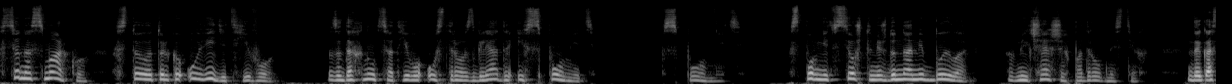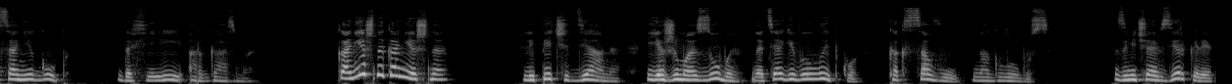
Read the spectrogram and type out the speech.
Все на смарку, стоило только увидеть его, задохнуться от его острого взгляда и вспомнить. Вспомнить. Вспомнить все, что между нами было, в мельчайших подробностях. До касания губ, до феерии оргазма. «Конечно, конечно!» Лепечет Диана, и я сжимаю зубы, натягиваю улыбку, как сову на глобус. Замечаю в зеркале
